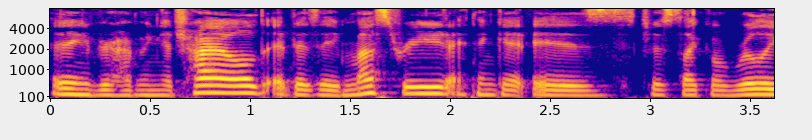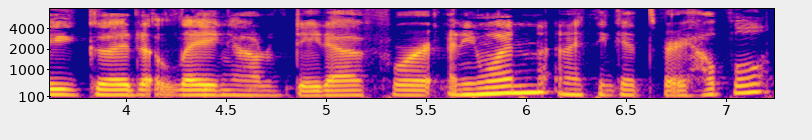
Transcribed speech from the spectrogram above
I think if you're having a child, it is a must read. I think it is just like a really good laying out of data for anyone, and I think it's very helpful.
